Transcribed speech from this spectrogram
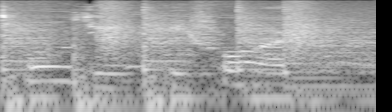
told you before.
